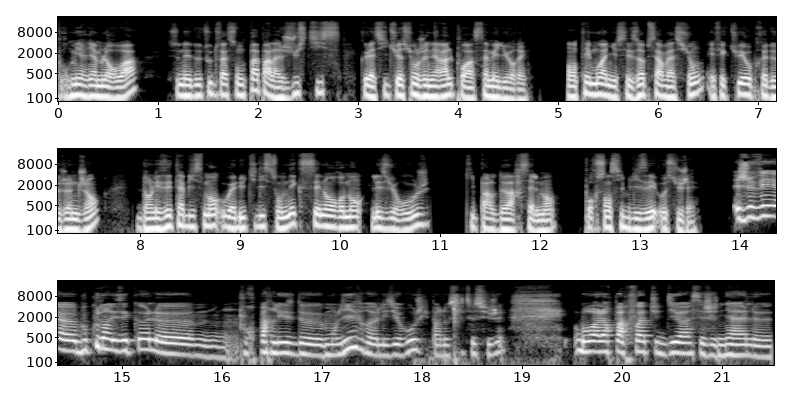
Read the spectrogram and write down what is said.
Pour Myriam Leroy, ce n'est de toute façon pas par la justice que la situation générale pourra s'améliorer. En témoignent ses observations effectuées auprès de jeunes gens dans les établissements où elle utilise son excellent roman Les yeux rouges, qui parle de harcèlement, pour sensibiliser au sujet. Je vais euh, beaucoup dans les écoles euh, pour parler de mon livre, Les yeux rouges, qui parle aussi de ce sujet. Bon, alors parfois tu te dis, ah, c'est génial, euh,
